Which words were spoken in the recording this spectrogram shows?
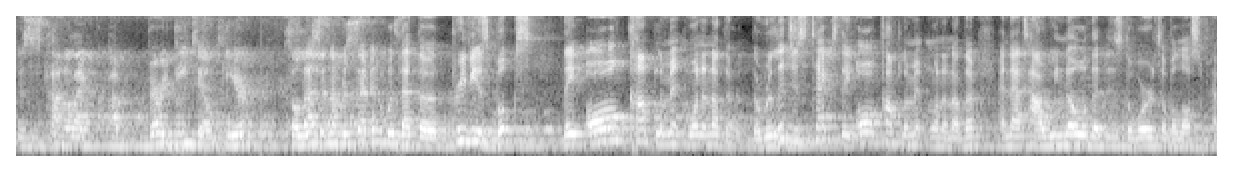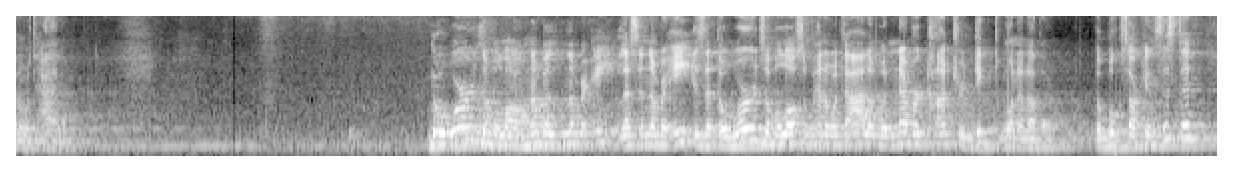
This is kind of like uh, very detailed here. So lesson number seven was that the previous books, they all complement one another. The religious texts, they all complement one another. And that's how we know that it is the words of Allah subhanahu wa ta'ala. The words of Allah, number, number eight, lesson number eight is that the words of Allah subhanahu wa ta'ala would never contradict one another. The books are consistent.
